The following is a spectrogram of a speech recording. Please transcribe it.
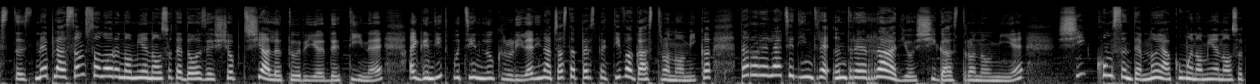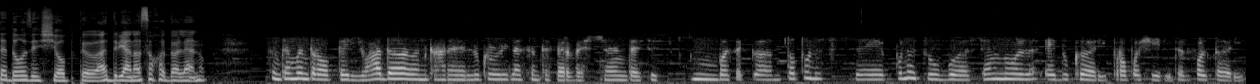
astăzi ne plasăm sonor în 1928 și alături de tine. Ai gândit puțin lucrurile din această perspectivă gastronomică, dar o relație dintre între radio și gastronomie și cum suntem noi acum în 1928, Adriana Sohodoleanu. Suntem într-o perioadă în care lucrurile sunt efervescente, se schimbă, se, totul se pune sub semnul educării, propășirii, dezvoltării.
